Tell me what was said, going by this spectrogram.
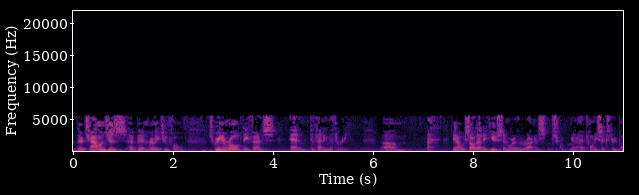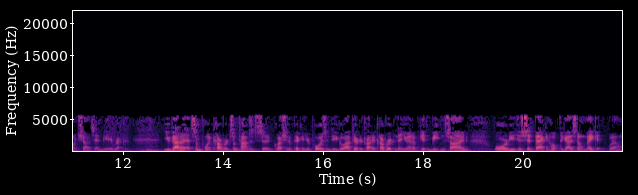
Their challenges have been really twofold: screen and roll defense and defending the three. Um, you know, we saw that in Houston where the Rockets, you know, had 26 three-point shots, NBA record. You got to at some point cover it. Sometimes it's a question of picking your poison. Do you go out there to try to cover it and then you end up getting beat inside, or do you just sit back and hope the guys don't make it? Well,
